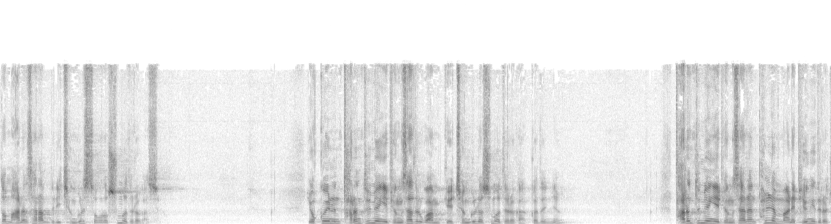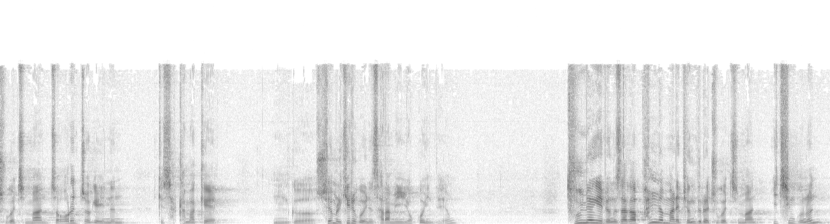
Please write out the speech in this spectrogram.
또 많은 사람들이 정글 속으로 숨어 들어갔어요. 요코이는 다른 두 명의 병사들과 함께 정글로 숨어 들어갔거든요. 다른 두 명의 병사는 8년 만에 병이 들어 죽었지만 저 오른쪽에 있는 이렇게 새카맣게 음, 그 수염을 기르고 있는 사람이 요코인데요. 두 명의 병사가 8년 만에 병들어 죽었지만 이 친구는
